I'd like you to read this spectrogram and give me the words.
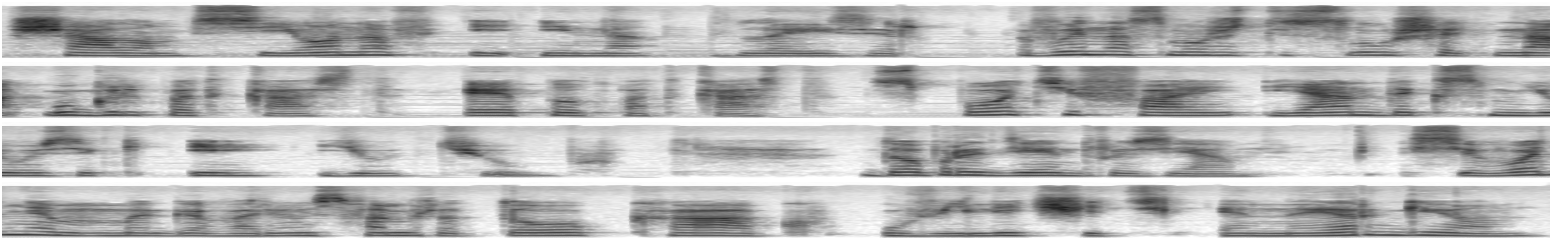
Шалом Сионов и Инна Блейзер. Вы нас можете слушать на Google Podcast, Apple Podcast, Spotify, Яндекс Music и YouTube. Добрый день, друзья! Сегодня мы говорим с вами про то, как увеличить энергию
